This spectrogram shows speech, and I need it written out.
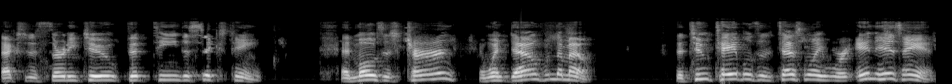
Exodus 32, 15 to 16. And Moses turned and went down from the mount. The two tables of the testimony were in his hand.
